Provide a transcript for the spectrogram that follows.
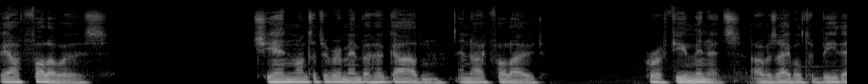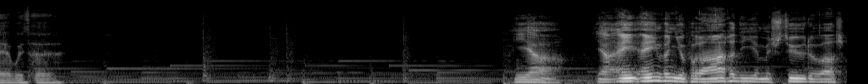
We are followers. Chien wanted to remember her garden, and I followed. For a few minutes, I was able to be there with her. Ja, ja een, een van je vragen die je me stuurde was:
